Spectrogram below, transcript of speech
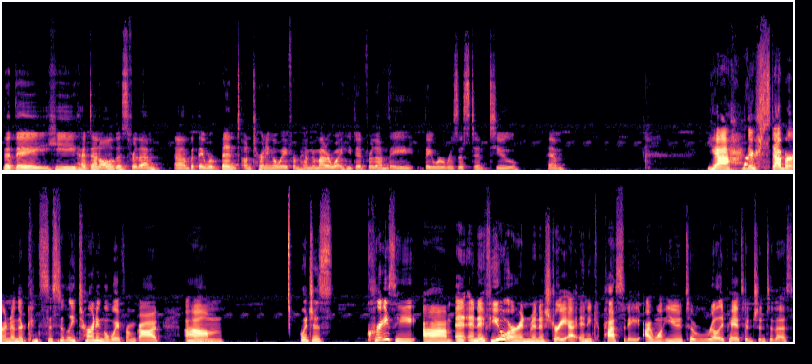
that they he had done all of this for them um, but they were bent on turning away from him no matter what he did for them they they were resistant to him Yeah, they're stubborn and they're consistently turning away from God, um, which is crazy. Um, and, and if you are in ministry at any capacity, I want you to really pay attention to this.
